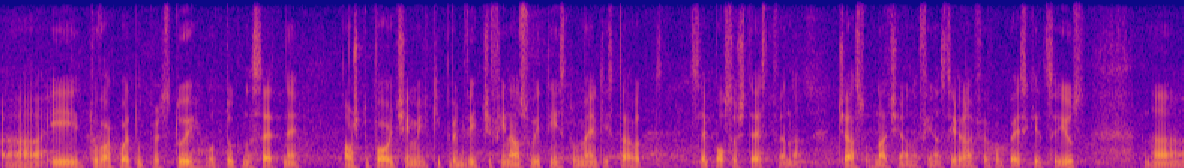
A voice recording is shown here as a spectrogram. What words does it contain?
а, и това, което предстои от тук на сетне, още повече имайки предвид, че финансовите инструменти стават все по-съществена част от начина на финансиране в Европейския съюз. А,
